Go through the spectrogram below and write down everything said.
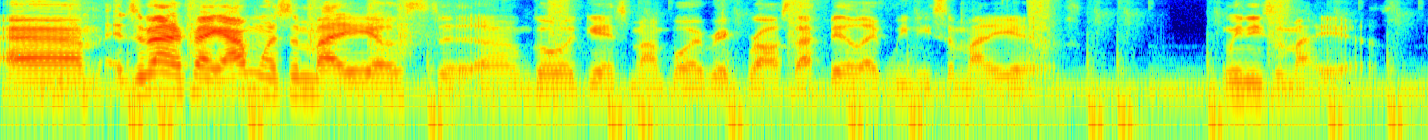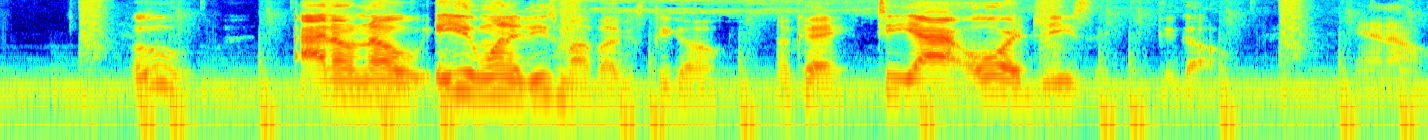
Um, as a matter of fact, I want somebody else to um, go against my boy Rick Ross. I feel like we need somebody else. We need somebody else. Ooh. I don't know. Either one of these motherfuckers could go. Okay. T.I. or Jeezy could go. You know.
